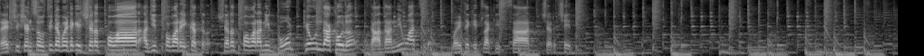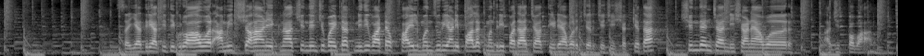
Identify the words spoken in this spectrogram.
रयत शिक्षण संस्थेच्या बैठकीत शरद पवार अजित पवार एकत्र. शरद पवारांनी बोट ठेवून दाखवलं दादांनी वाचलं. बैठकीतला किस्सा चर्चेत. सह्याद्री अतिथीगृहावर अमित शहा आणि एकनाथ शिंदेची बैठक निधी वाटप फाईल मंजुरी आणि पालकमंत्री पदाच्या तिढ्यावर चर्चेची शक्यता शिंदेच्या निशाण्यावर अजित पवार.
